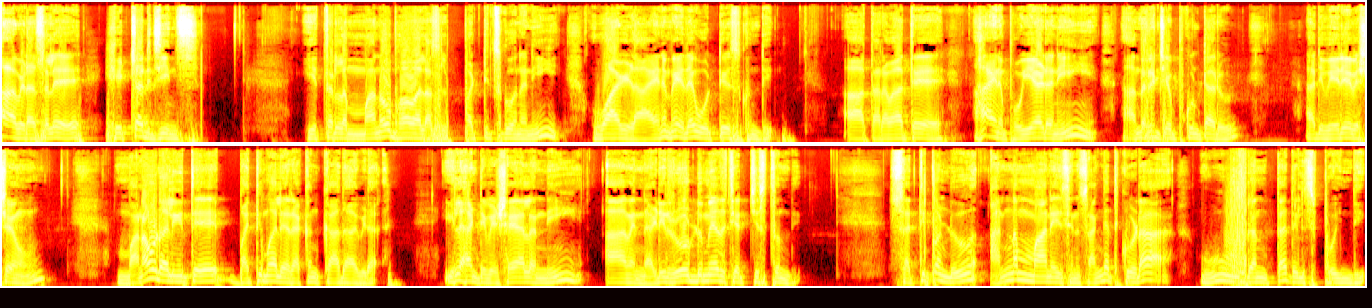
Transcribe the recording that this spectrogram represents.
ఆవిడ అసలే హిట్లర్ జీన్స్. ఇతరుల మనోభావాలు అసలు పట్టించుకోనని వాళ్ళ ఆయన మీదే ఒట్టేసుకుంది. ఆ తర్వాతే ఆయన పోయాడని అందరూ చెప్పుకుంటారు. అది వేరే విషయం. మనవడు అలిగితే బతిమాలే రకం కాదు ఆవిడ ఇలాంటి విషయాలన్నీ ఆమె నడి రోడ్డు మీద చర్చిస్తుంది. సత్తిపండు అన్నం మానేసిన సంగతి కూడా ఊరంతా తెలిసిపోయింది.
